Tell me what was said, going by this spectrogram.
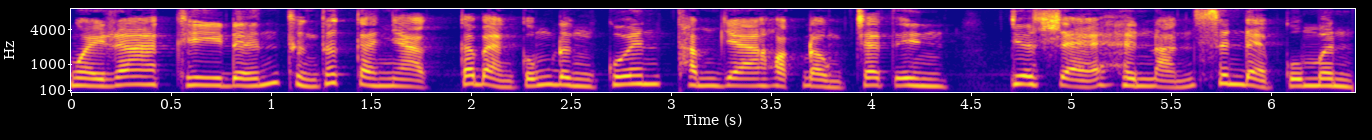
Ngoài ra, khi đến thưởng thức ca nhạc, các bạn cũng đừng quên tham gia hoạt động check-in, chia sẻ hình ảnh xinh đẹp của mình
